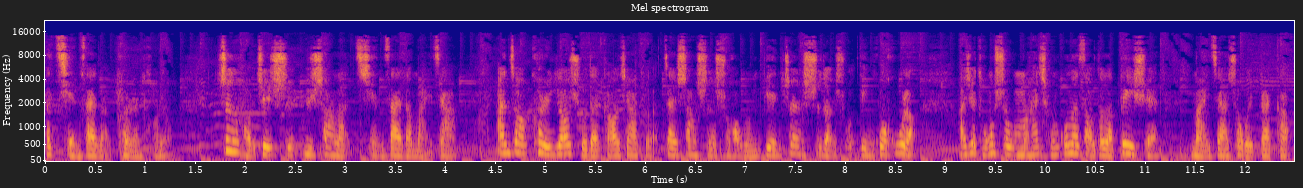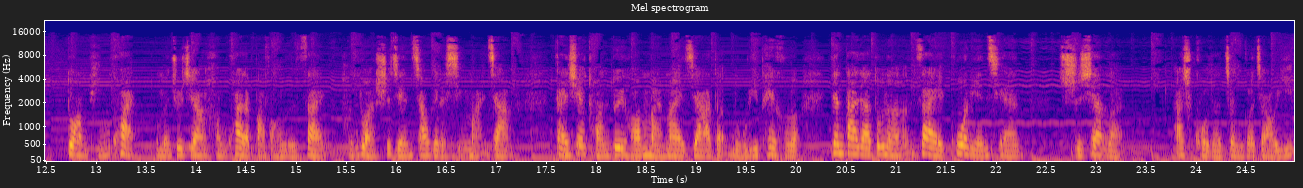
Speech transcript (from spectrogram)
和潜在的客人朋友。正好这次遇上了潜在的买家，按照客人要求的高价格，在上市的时候我们便正式的锁定过户了。而且同时我们还成功的找到了备选买家作为 backup，短平快，我们就这样很快的把房子在很短时间交给了新买家。感谢团队和买卖家的努力配合，愿大家都能在过年前实现了 asco 的整个交易。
